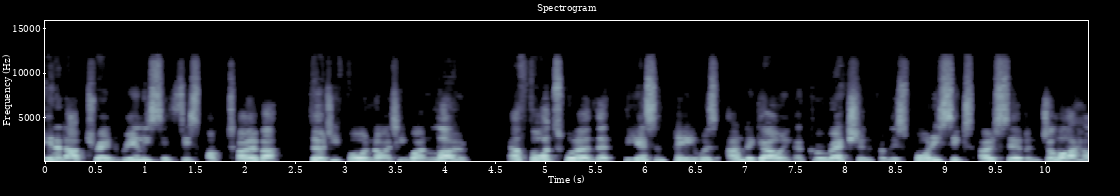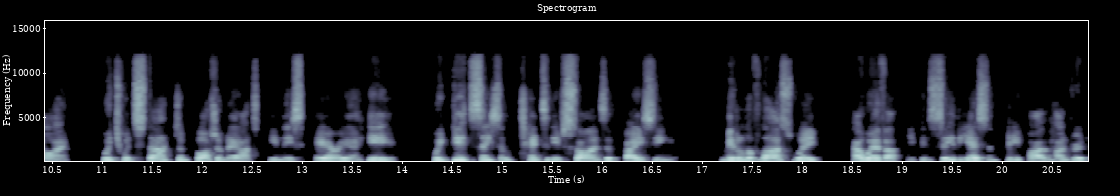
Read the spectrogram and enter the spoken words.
in an uptrend really since this October 34.91 low. Our thoughts were that the S&P was undergoing a correction from this 4607 July high, which would start to bottom out in this area here. We did see some tentative signs of basing middle of last week. However, you can see the S&P 500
